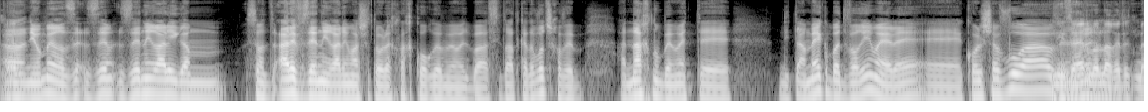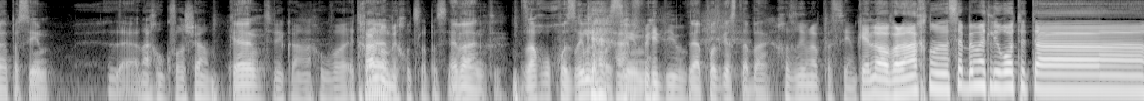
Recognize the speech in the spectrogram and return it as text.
כן? אני אומר, זה, זה, זה נראה לי גם, זאת אומרת, א', זה נראה לי מה שאתה הולך לחקור גם באמת בסדרת כתבות שלך, ואנחנו באמת אה, נתעמק בדברים האלה אה, כל שבוע. ניזהר ו- לא לרדת מהפסים, אנחנו כבר שם, כן? צביקה, אנחנו כבר התחלנו כן. מחוץ לפסים. הבנתי. אז אנחנו חוזרים כן, לפסים. בדיוק. זה הפודקאסט הבא. חוזרים לפסים. כן, לא, אבל אנחנו ננסה באמת לראות את, ה...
